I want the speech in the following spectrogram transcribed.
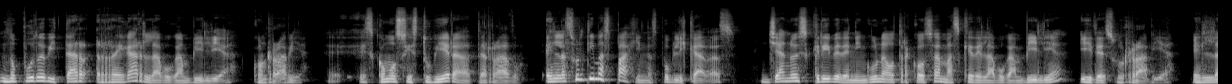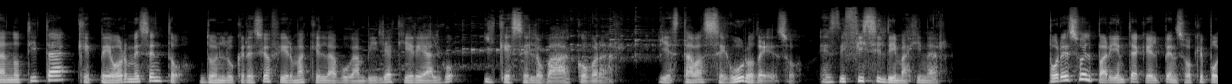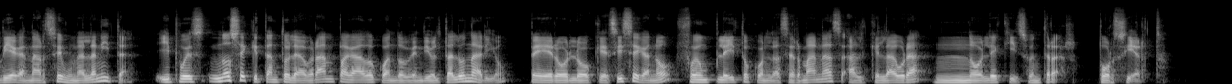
no pudo evitar regar la bugambilia con rabia. Eh, es como si estuviera aterrado. En las últimas páginas publicadas, ya no escribe de ninguna otra cosa más que de la bugambilia y de su rabia. En la notita que peor me sentó, don Lucrecio afirma que la bugambilia quiere algo y que se lo va a cobrar. Y estaba seguro de eso. Es difícil de imaginar. Por eso el pariente aquel pensó que podía ganarse una lanita. Y pues no sé qué tanto le habrán pagado cuando vendió el talonario, pero lo que sí se ganó fue un pleito con las hermanas al que Laura no le quiso entrar, por cierto.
